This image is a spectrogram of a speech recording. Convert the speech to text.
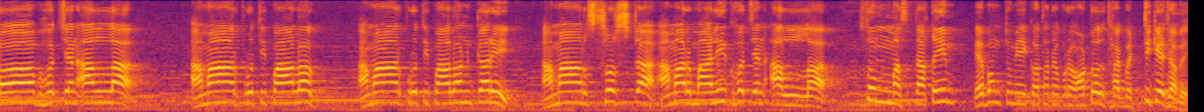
রব হচ্ছেন আল্লাহ, আমার প্রতিপালক, আমার প্রতিপালনকারী, আমার স্রষ্টা, আমার মালিক হচ্ছেন আল্লাহ। সুম্মাস্তাকিম এবং তুমি এই কথাটার উপরে অটল থাকবে, টিকে যাবে।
